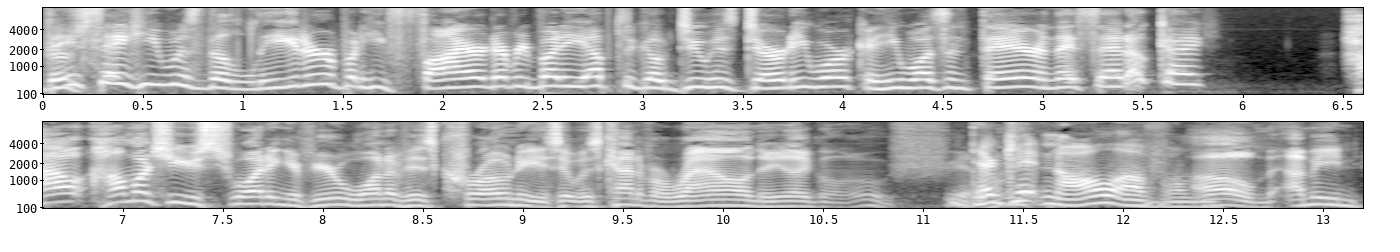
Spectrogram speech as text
They say he was the leader, but he fired everybody up to go do his dirty work and he wasn't there. And they said, okay. How how much are you sweating if you're one of his cronies? It was kind of around and you're like, oh, shit. They're getting all of them. Oh, I mean,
